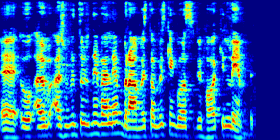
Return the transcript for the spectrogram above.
É, a, a, juventude nem vai lembrar, mas talvez quem gosta de rock lembre.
